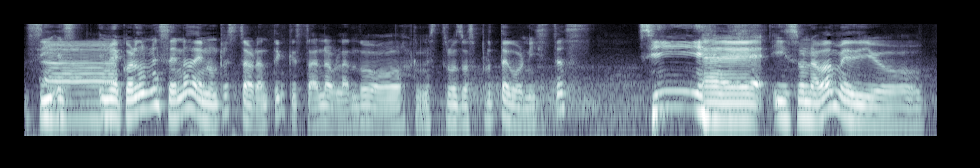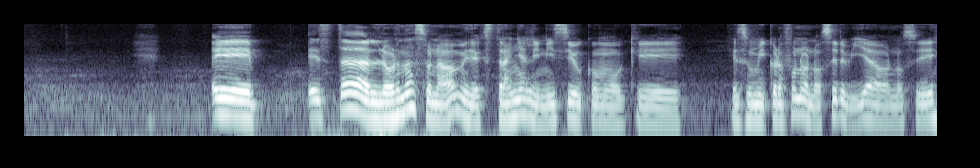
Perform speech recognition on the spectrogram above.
Sí, Ah. me acuerdo una escena de en un restaurante en que estaban hablando nuestros dos protagonistas. Sí, Eh, y sonaba medio. Eh, esta Lorna sonaba medio extraña al inicio, como que, que su micrófono no servía o no sé.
